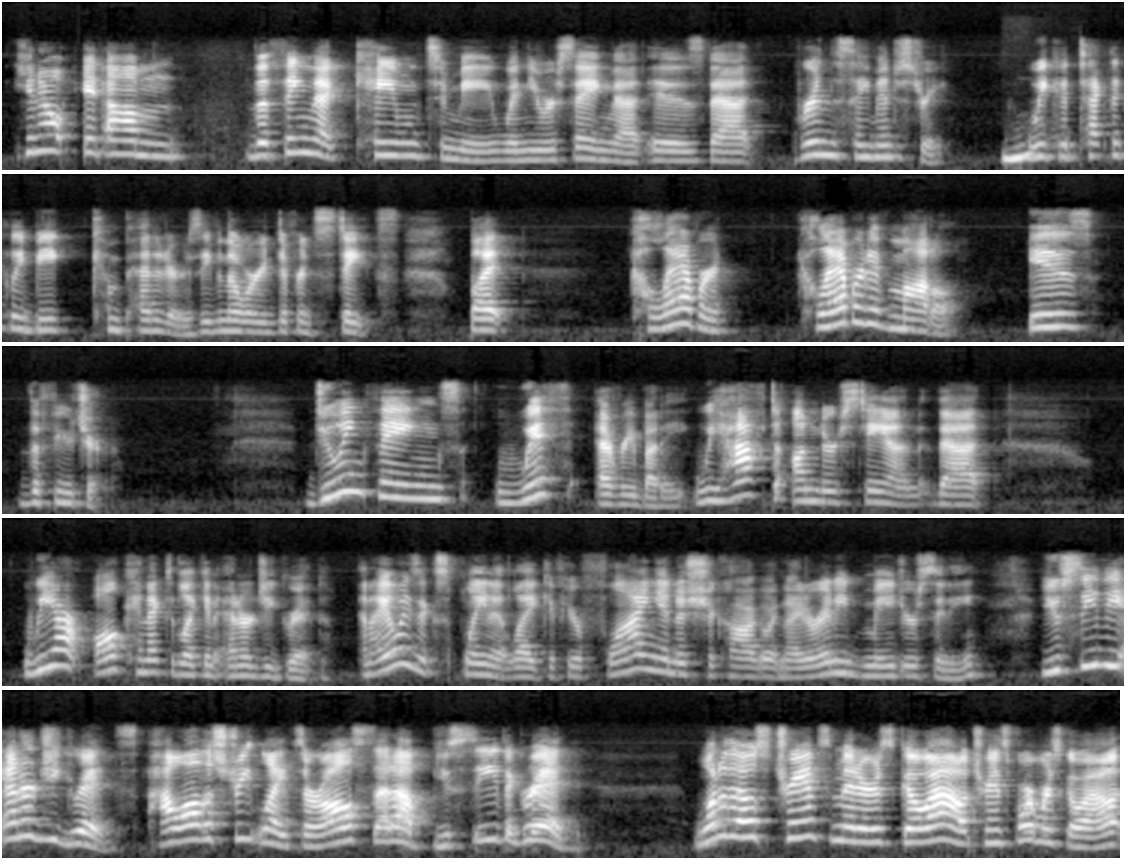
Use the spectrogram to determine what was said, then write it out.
you know it um the thing that came to me when you were saying that is that we're in the same industry mm-hmm. we could technically be competitors even though we're in different states but collaborative collaborative model is the future doing things with everybody. We have to understand that we are all connected like an energy grid. And I always explain it like if you're flying into Chicago at night or any major city, you see the energy grids, how all the street lights are all set up. You see the grid. One of those transmitters go out, transformers go out,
